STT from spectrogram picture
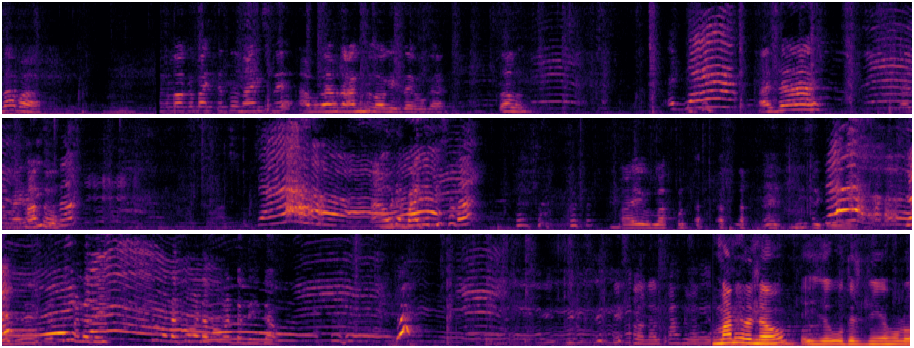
যাবা লগে বাইতে তো নাইছে আবার রাং লগে যাইব গা। চলো। আচ্ছা। মানহারে নাও। এই যে ওদের নিয়ে হলো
